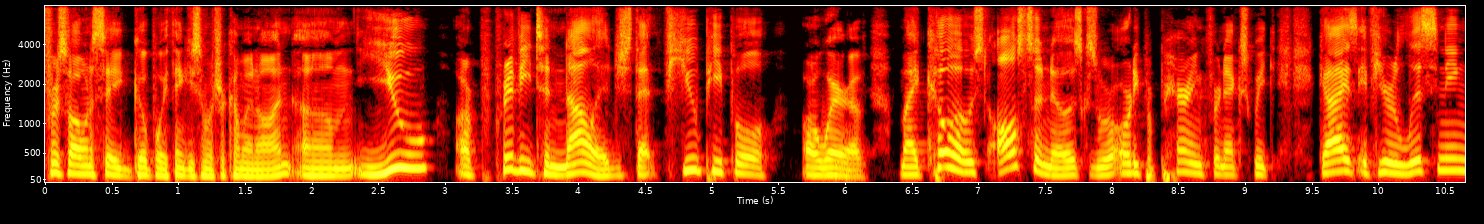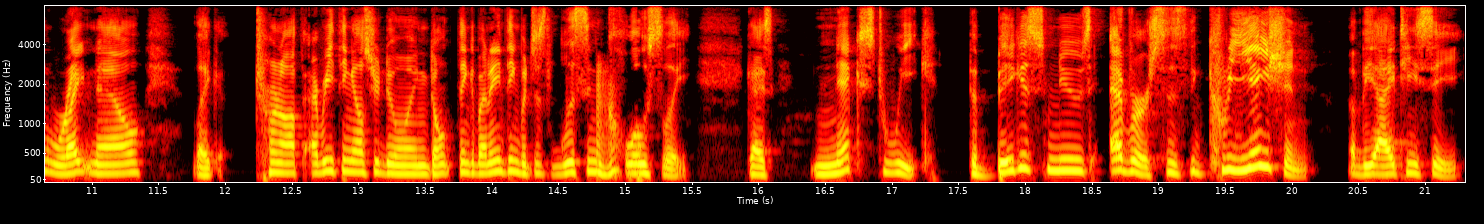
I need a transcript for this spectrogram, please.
first of all, I want to say, Goat Boy, thank you so much for coming on. Um, you are privy to knowledge that few people are aware of. My co-host also knows because we're already preparing for next week. Guys, if you're listening right now, like turn off everything else you're doing. Don't think about anything, but just listen Mhm. closely. Guys, next week, the biggest news ever since the creation of the ITC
